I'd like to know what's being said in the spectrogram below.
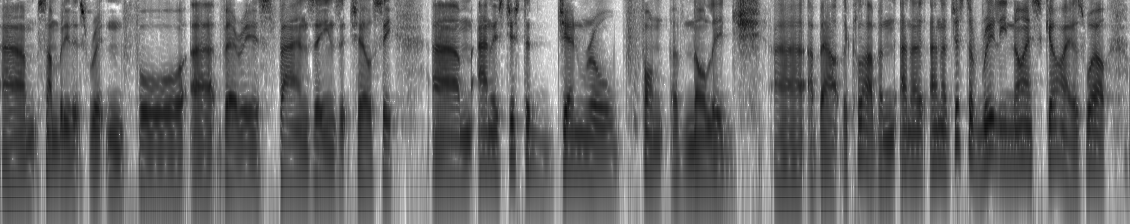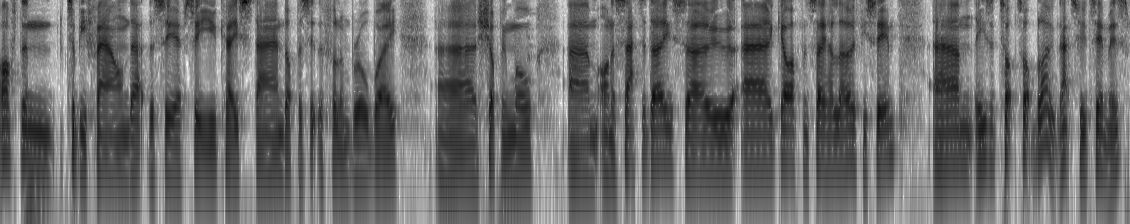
um, somebody that's written for uh, various fanzines at Chelsea, um, and is just a general font of knowledge uh, about the club, and and, a, and a, just a really nice guy as well. Often to be found at the CFC UK stand opposite the Fulham Broadway uh, shopping mall um, on a Saturday. So uh, go up and say hello if you see him. Um, he's a top top bloke. That's who Tim is.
